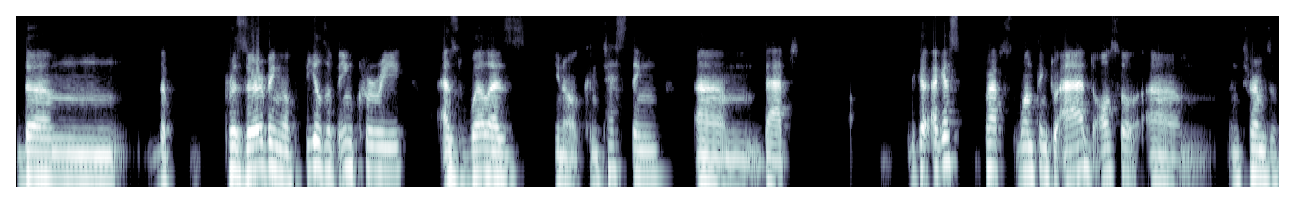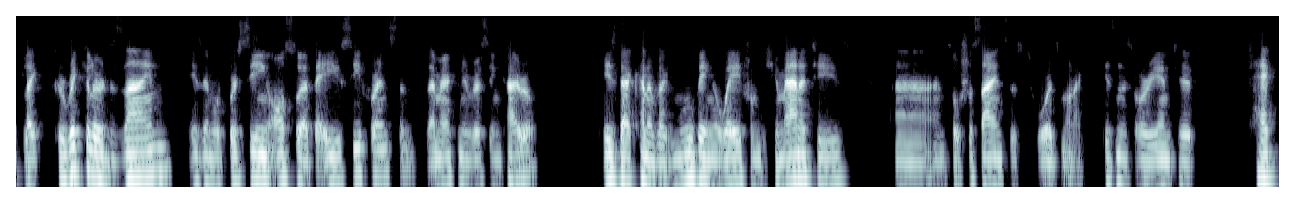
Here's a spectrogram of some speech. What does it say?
the um, the preserving of fields of inquiry, as well as you know contesting um, that. I guess perhaps one thing to add also um, in terms of like curricular design is in what we're seeing also at the AUC, for instance, the American University in Cairo, is that kind of like moving away from the humanities uh, and social sciences towards more like business oriented tech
